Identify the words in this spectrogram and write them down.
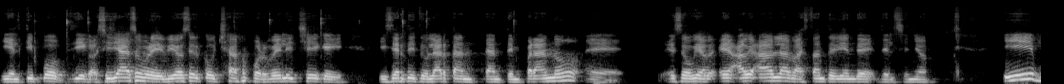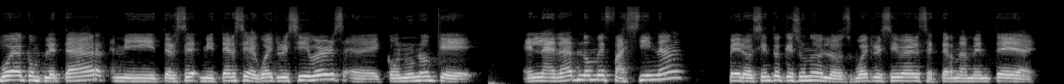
y el tipo, digo, si ya sobrevivió a ser coachado por Belichick y, y ser titular tan, tan temprano, eh, eso eh, habla bastante bien de, del señor. Y voy a completar mi, tercer, mi de wide receivers eh, con uno que en la edad no me fascina, pero siento que es uno de los wide receivers eternamente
